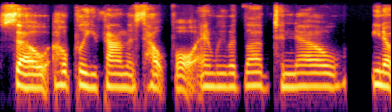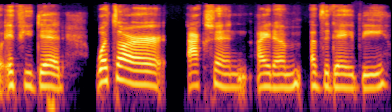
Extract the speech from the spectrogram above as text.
So hopefully you found this helpful and we would love to know, you know, if you did. What's our action item of the day B?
